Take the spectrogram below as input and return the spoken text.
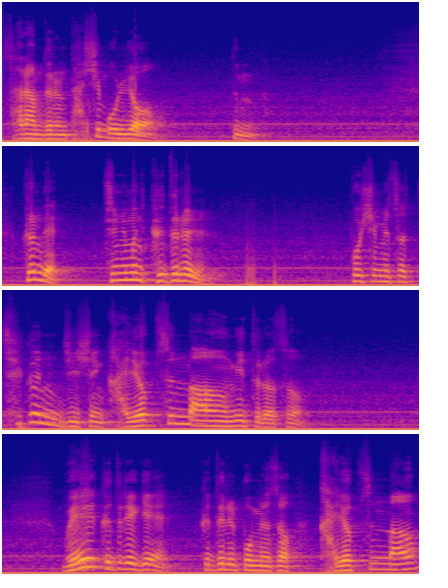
사람들은 다시 몰려듭니다. 그런데 주님은 그들을 보시면서 측은지신 가엾은 마음이 들어서 왜 그들에게 그들을 보면서 가엾은 마음,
